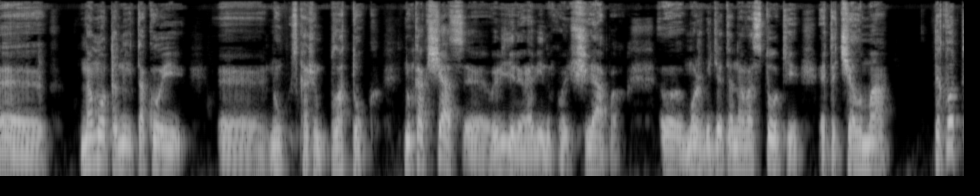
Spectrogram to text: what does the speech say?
э, намотанный такой, э, ну, скажем, платок. Ну, как сейчас, э, вы видели, раввины ходят в шляпах. Э, может быть, это на Востоке, это челма. Так вот,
